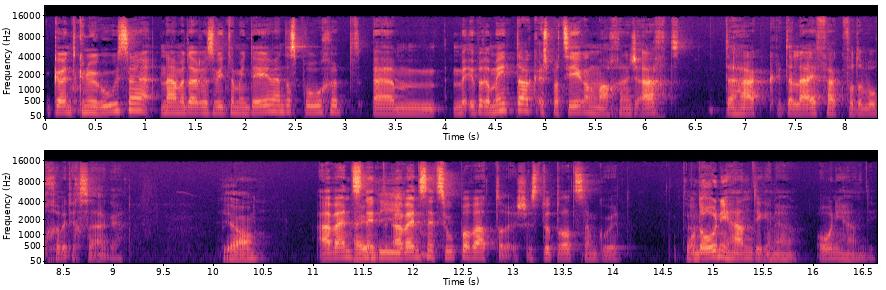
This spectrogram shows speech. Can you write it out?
geht genug raus, nehmt euch ein Vitamin D, wenn ihr das braucht. Ähm, über den Mittag einen Spaziergang machen ist echt der, Hack, der Lifehack von der Woche, würde ich sagen. ja. Auch wenn es nicht, auch nicht super Wetter ist, es tut trotzdem gut. Das Und ohne Handy, genau. Ohne Handy.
